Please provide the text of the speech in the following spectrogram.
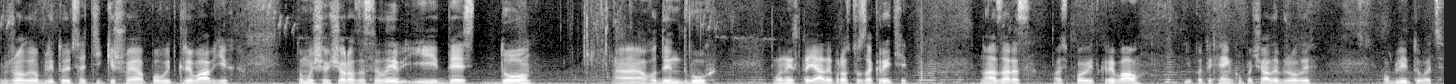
бджоли облітуються, тільки що я повідкривав їх, тому що вчора заселив і десь до годин-двох вони стояли просто закриті. Ну а зараз ось повідкривав і потихеньку почали бджоли облітуватися.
